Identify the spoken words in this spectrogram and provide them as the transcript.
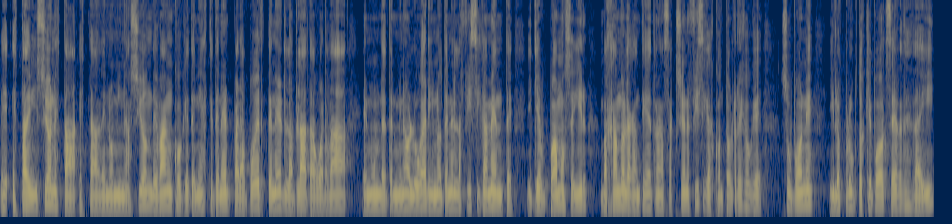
esta división, esta, esta denominación de banco que tenías que tener para poder tener la plata guardada en un determinado lugar y no tenerla físicamente y que podamos seguir bajando la cantidad de transacciones físicas con todo el riesgo que supone y los productos que puedo acceder desde ahí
